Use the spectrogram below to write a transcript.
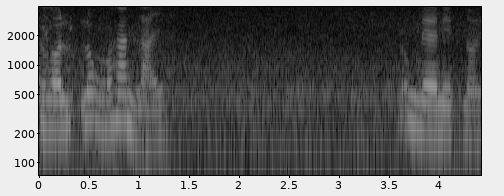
Detta ben på sannet där. Ja. ข้างหลังภูเขากับหิมะล่องหรอกจ้ะแต่ว่าล่องมาหั่นหลายลงแน่นิดหน่อย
